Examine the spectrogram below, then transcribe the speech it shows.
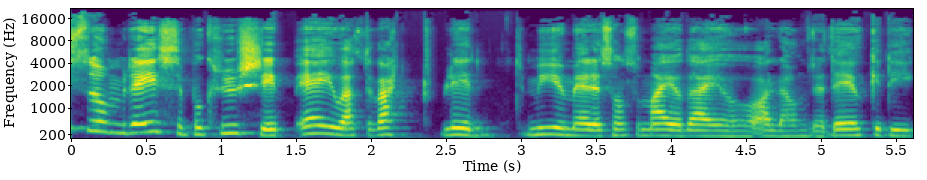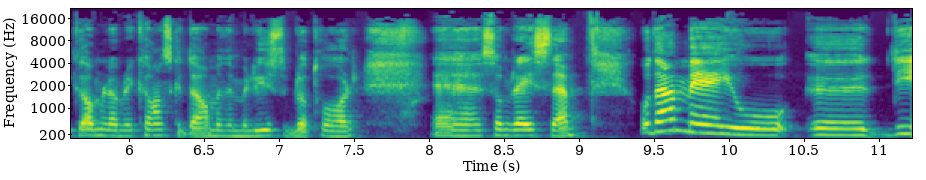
som reiser på cruiseskip er jo etter hvert blitt mye mer sånn som meg og deg og alle andre. Det er jo ikke de gamle amerikanske damene med lyseblått hår eh, som reiser. Og dem er jo, eh, de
